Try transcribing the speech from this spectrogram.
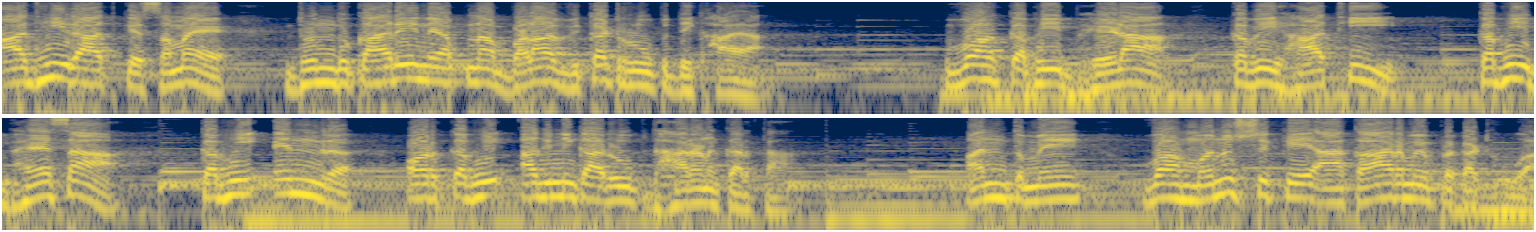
आधी रात के समय धुंधुकारी ने अपना बड़ा विकट रूप दिखाया। वह कभी भेड़ा, कभी हाथी, कभी भैंसा, कभी इंद्र और कभी अग्नि का रूप धारण करता। अंत में वह मनुष्य के आकार में प्रकट हुआ।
